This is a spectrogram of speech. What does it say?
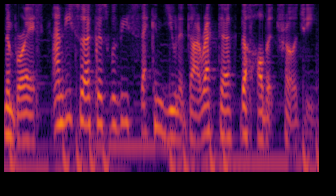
Number 8. Andy Serkis was the second unit director, The Hobbit trilogy.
